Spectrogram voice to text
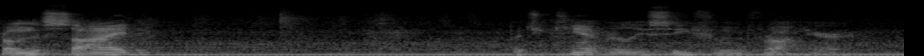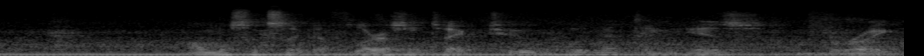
from the side, but you can't really see from the front here. Almost looks like a fluorescent type tube. Oh, that thing is bright.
